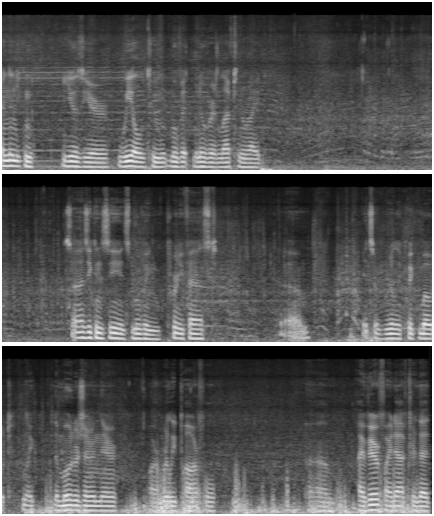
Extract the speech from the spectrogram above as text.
and then you can use your wheel to move it, maneuver it left and right. So as you can see, it's moving pretty fast. Um, it's a really quick boat. Like the motors are in there are really powerful. Um, I verified after that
